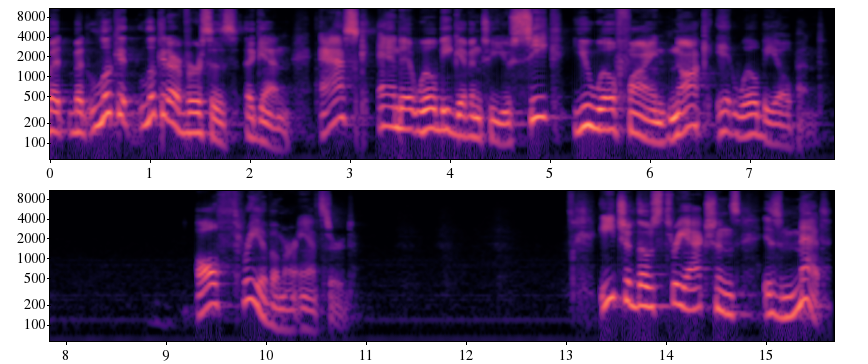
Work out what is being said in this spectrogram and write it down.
but but look at look at our verses again. Ask and it will be given to you. Seek, you will find. Knock, it will be opened. All three of them are answered. Each of those three actions is met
